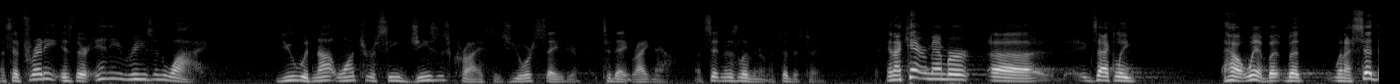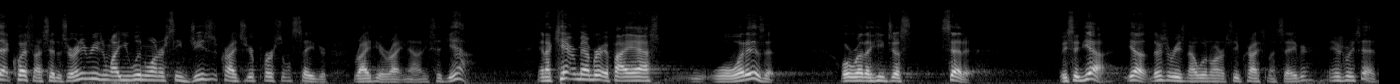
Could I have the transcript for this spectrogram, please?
I said, Freddie, is there any reason why you would not want to receive Jesus Christ as your Savior today, right now? I was sitting in his living room. I said this to him. And I can't remember uh, exactly how it went, but, but when I said that question, I said, Is there any reason why you wouldn't want to receive Jesus Christ as your personal Savior right here, right now? And he said, Yeah. And I can't remember if I asked, Well, what is it? Or whether he just said it. He said, Yeah, yeah, there's a reason I wouldn't want to receive Christ my Savior. And here's what he said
